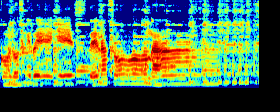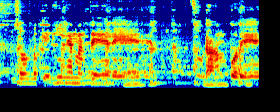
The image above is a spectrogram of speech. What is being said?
con los virreyes de la zona. Solo querían mantener su gran poder.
